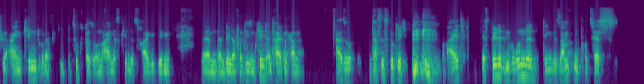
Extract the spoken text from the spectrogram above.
für ein Kind oder für die Bezugspersonen eines Kindes freigegeben ähm, dann Bilder von diesem Kind enthalten kann. Also das ist wirklich breit es bildet im Grunde den gesamten Prozess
